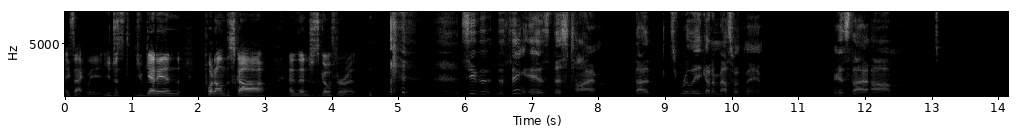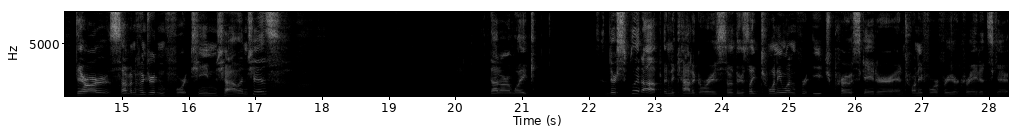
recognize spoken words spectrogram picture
Exactly. You just you get in, put on the ska, and then just go through it. See, the the thing is this time that it's really gonna mess with me is that um there are 714 challenges that are like they're split up into categories so there's like 21 for each pro skater and 24 for your created ska-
